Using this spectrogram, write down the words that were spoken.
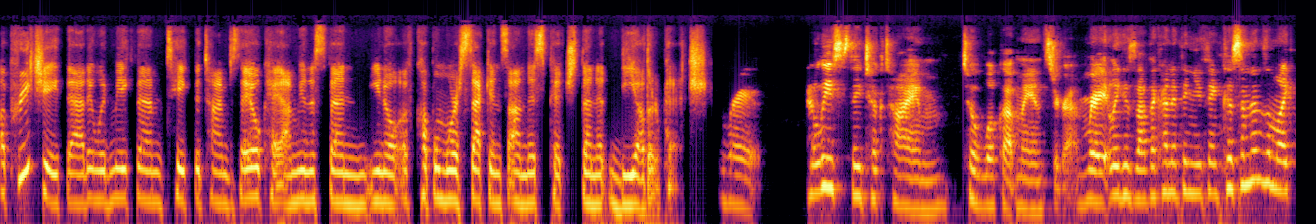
appreciate that and would make them take the time to say okay i'm going to spend you know a couple more seconds on this pitch than the other pitch right at least they took time to look up my instagram right like is that the kind of thing you think because sometimes i'm like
